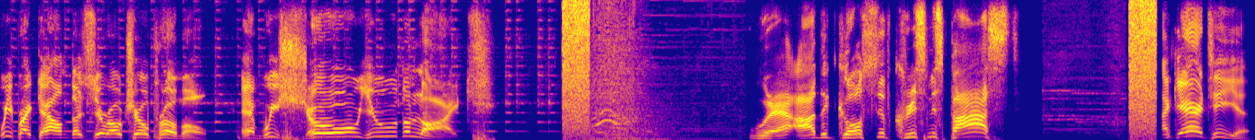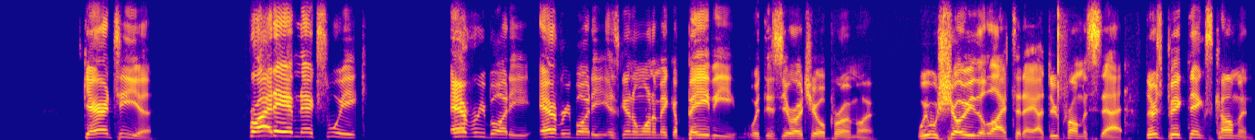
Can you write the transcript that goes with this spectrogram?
we break down the Zero Chill promo and we show you the light. Where are the ghosts of Christmas past? I guarantee you, guarantee you, Friday of next week, everybody, everybody is going to want to make a baby with this Zero Chill promo. We will show you the light today. I do promise that. There's big things coming.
